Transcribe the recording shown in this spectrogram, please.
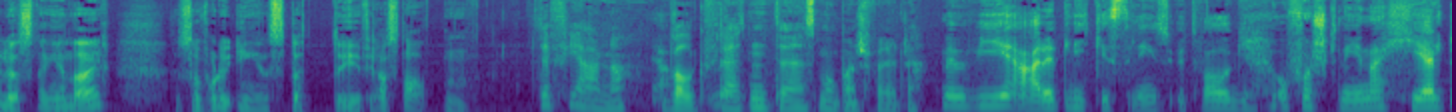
løsningen der, så får du ingen støtte fra staten det fjerna valgfriheten til småbarnsforeldre. Men vi er et likestillingsutvalg, og forskningen er helt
